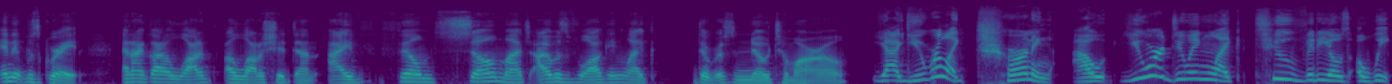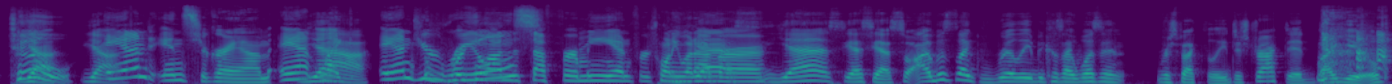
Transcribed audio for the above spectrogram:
and it was great. And I got a lot of a lot of shit done. I filmed so much. I was vlogging like there was no tomorrow. yeah, you were like churning out you were doing like two videos a week too. Yeah, yeah. and Instagram and Yeah. like and you're real on the stuff for me and for 20 whatever. Yes, yes, yes, yes. So I was like really because I wasn't respectfully distracted by you.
